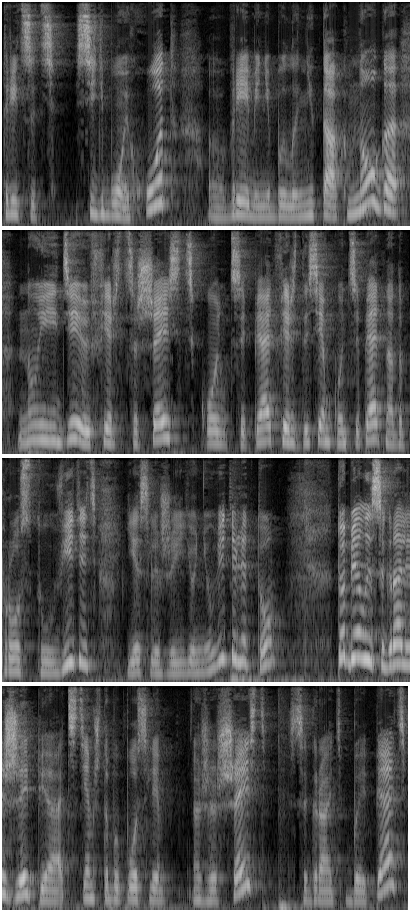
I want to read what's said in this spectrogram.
37-й ход, э, времени было не так много, но идею ферзь c6, конь c5, ферзь d7, конь c5 надо просто увидеть, если же ее не увидели, то, то белые сыграли g5, с тем, чтобы после g6 сыграть b5,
